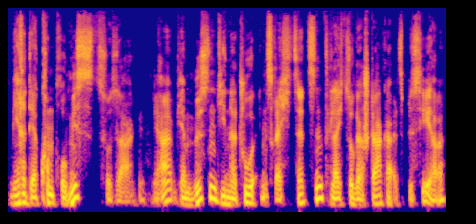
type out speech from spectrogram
wäre der Kompromiss zu sagen, ja, wir müssen die Natur ins Recht setzen, vielleicht sogar stärker als bisher,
